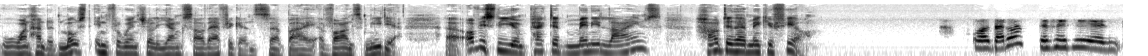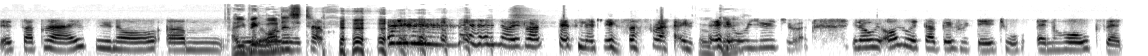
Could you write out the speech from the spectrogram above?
100 most influential young South Africans uh, by Avance Media. Uh, obviously, you impacted many lives. How did that make you feel? Well, that was definitely a, a surprise, you know. Um, Are you being modest? no, it was definitely a surprise. Okay. One. You know, we all wake up every day to and hope that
